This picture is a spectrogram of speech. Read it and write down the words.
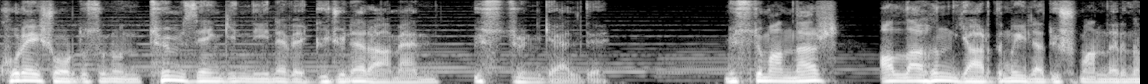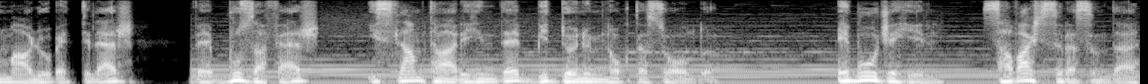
Kureyş ordusunun tüm zenginliğine ve gücüne rağmen üstün geldi. Müslümanlar Allah'ın yardımıyla düşmanlarını mağlup ettiler ve bu zafer İslam tarihinde bir dönüm noktası oldu. Ebu Cehil, savaş sırasında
